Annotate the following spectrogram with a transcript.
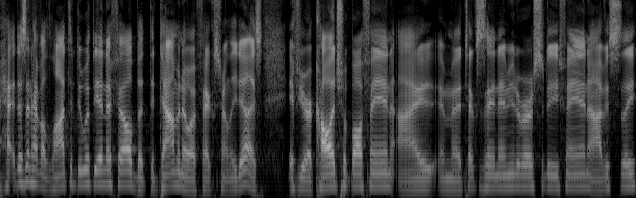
ha- doesn't have a lot to do with the NFL, but the domino effect certainly does. If you're a college football fan, I am a Texas A&M University fan, obviously,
